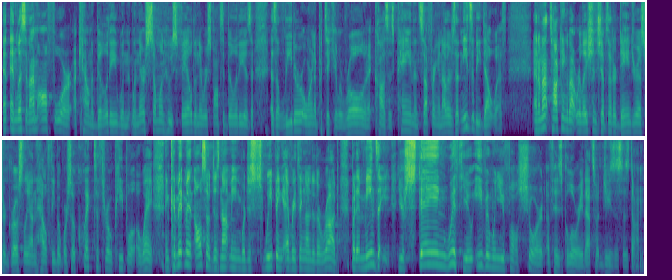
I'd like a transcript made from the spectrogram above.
And, and, listen, I'm all for accountability. When, when there's someone who's failed in their responsibility as a, as a leader or in a particular role and it causes pain and suffering in others, that needs to be dealt with. And I'm not talking about relationships that are dangerous or grossly unhealthy, but we're so quick to throw people away. And commitment also does not mean we're just sweeping everything under the rug, but it means that you're staying with you even when you fall short of his glory. That's what Jesus has done.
